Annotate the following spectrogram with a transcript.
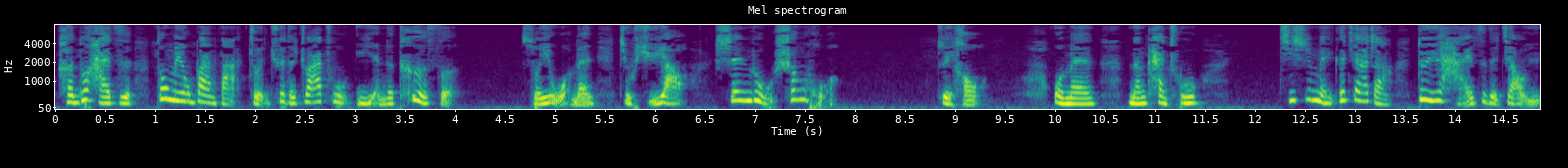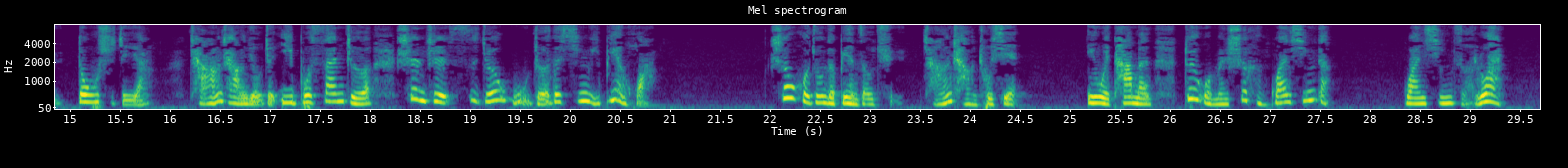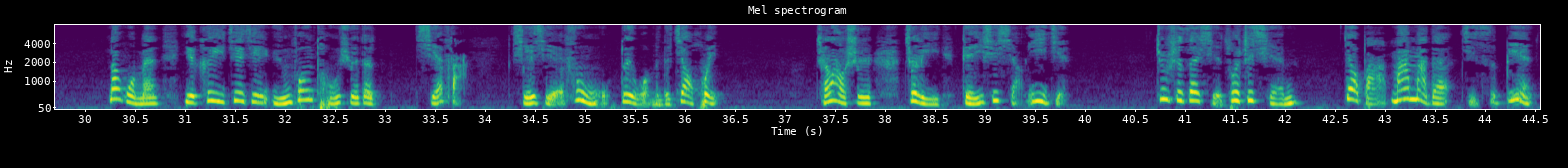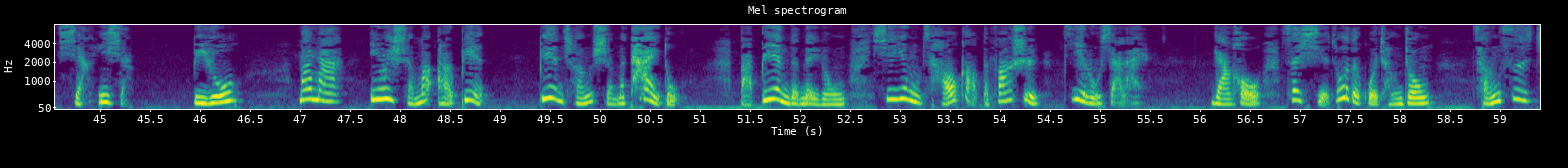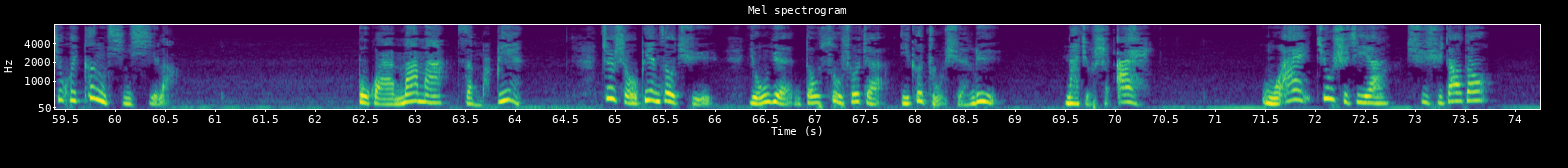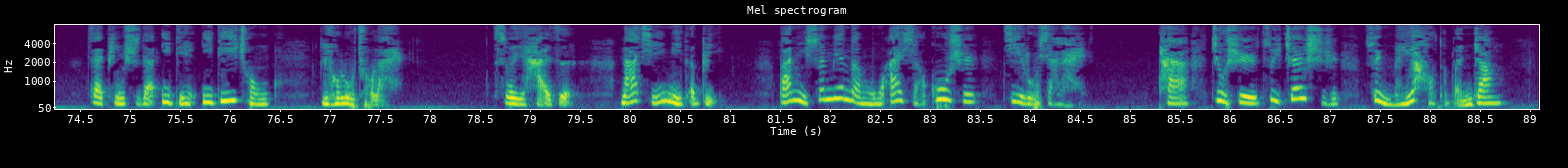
很多孩子都没有办法准确的抓住语言的特色，所以我们就需要深入生活。最后，我们能看出，其实每个家长对于孩子的教育都是这样，常常有着一波三折，甚至四折五折的心理变化。生活中的变奏曲常常出现，因为他们对我们是很关心的，关心则乱。那我们也可以借鉴云峰同学的写法，写写父母对我们的教诲。陈老师这里给一些小意见，就是在写作之前，要把妈妈的几次变想一想，比如妈妈因为什么而变，变成什么态度，把变的内容先用草稿的方式记录下来，然后在写作的过程中，层次就会更清晰了。不管妈妈怎么变。这首变奏曲永远都诉说着一个主旋律，那就是爱。母爱就是这样絮絮叨叨，在平时的一点一滴中流露出来。所以，孩子，拿起你的笔，把你身边的母爱小故事记录下来，它就是最真实、最美好的文章。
